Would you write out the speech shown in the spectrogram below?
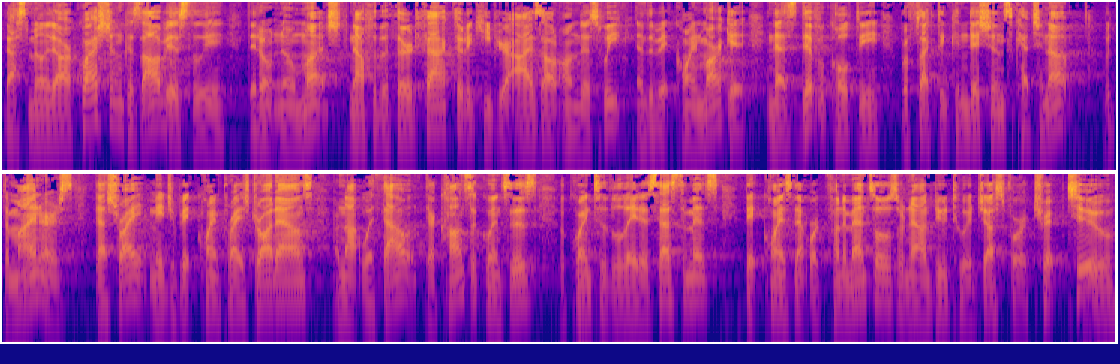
That's a million dollar question because obviously they don't know much. Now for the third factor to keep your eyes out on this week and the Bitcoin market, and that's difficulty reflecting conditions catching up with the miners. That's right. Major Bitcoin price drawdowns are not without their consequences. According to the latest estimates, Bitcoin's network fundamentals are now due to adjust for a trip to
